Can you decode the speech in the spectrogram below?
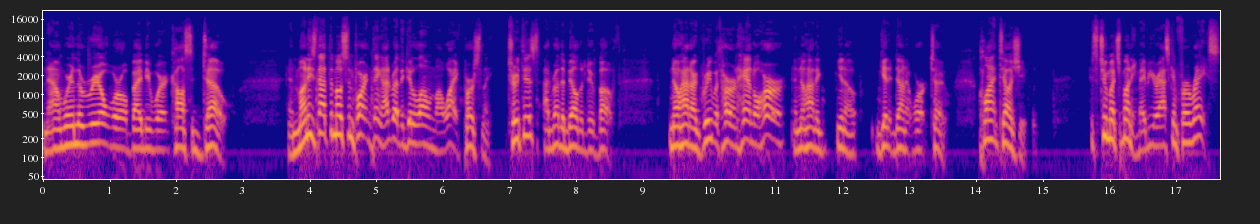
Now we're in the real world, baby, where it costs dough. And money's not the most important thing. I'd rather get along with my wife personally. Truth is, I'd rather be able to do both. Know how to agree with her and handle her, and know how to, you know, get it done at work too. Client tells you it's too much money. Maybe you're asking for a raise.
